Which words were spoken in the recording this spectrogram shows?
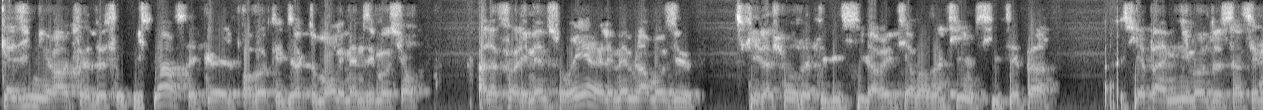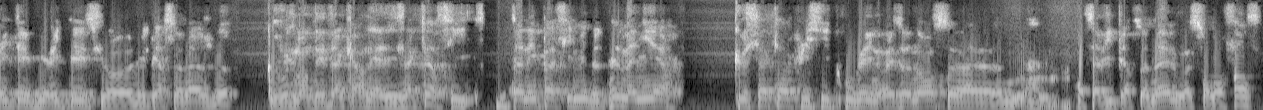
quasi miracle de cette histoire, c'est qu'elle provoque exactement les mêmes émotions, à la fois les mêmes sourires et les mêmes larmes aux yeux. Ce qui est la chose la plus difficile à réussir dans un film, si c'est pas, s'il n'y a pas un minimum de sincérité et de vérité sur les personnages que vous demandez d'incarner à des acteurs, si ça n'est pas filmé de telle manière que chacun puisse y trouver une résonance euh, à sa vie personnelle ou à son enfance,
